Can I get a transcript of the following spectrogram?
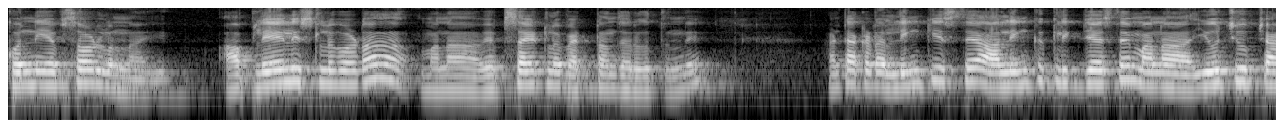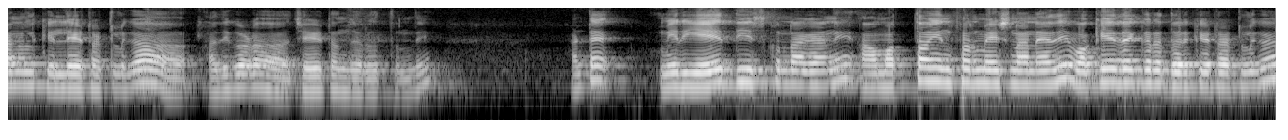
కొన్ని ఎపిసోడ్లు ఉన్నాయి. ఆ ప్లేలిస్ట్లు కూడా మన వెబ్సైట్లో పెట్టడం జరుగుతుంది. అంటే అక్కడ లింక్ ఇస్తే ఆ లింక్ క్లిక్ చేస్తే మన యూట్యూబ్ ఛానల్కి వెళ్ళేటట్లుగా అది కూడా చేయటం జరుగుతుంది. అంటే మీరు ఏది తీసుకున్నా కానీ ఆ మొత్తం ఇన్ఫర్మేషన్ అనేది ఒకే దగ్గర దొరికేటట్లుగా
